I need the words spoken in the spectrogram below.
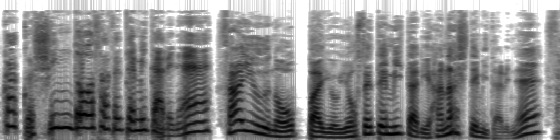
かく振動させてみたりね。左右のおっぱいを寄せてみたり離してみたりね。左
